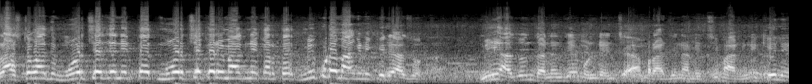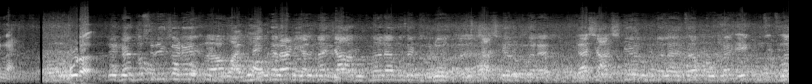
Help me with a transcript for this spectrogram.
राष्ट्रवादी मोर्चे जे निघतात मोर्चेकरी मागणी करतायत. मी कुठं मागणी केली अजून? मी अजून धनंजय मुंडेंच्या राजीनाम्याची मागणी केली नाही. पुढं. दुसरीकडे कराड यांना ज्या रुग्णालयामध्ये ठेवलं होतं जे शासकीय त्या शासकीय रुग्णालयाचा पूर्ण एक मजला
